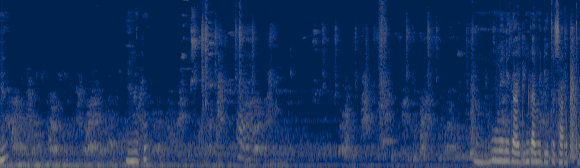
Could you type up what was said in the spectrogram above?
Yan. Yan na po. Hmm, may mini garden kami dito sa rooftop.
